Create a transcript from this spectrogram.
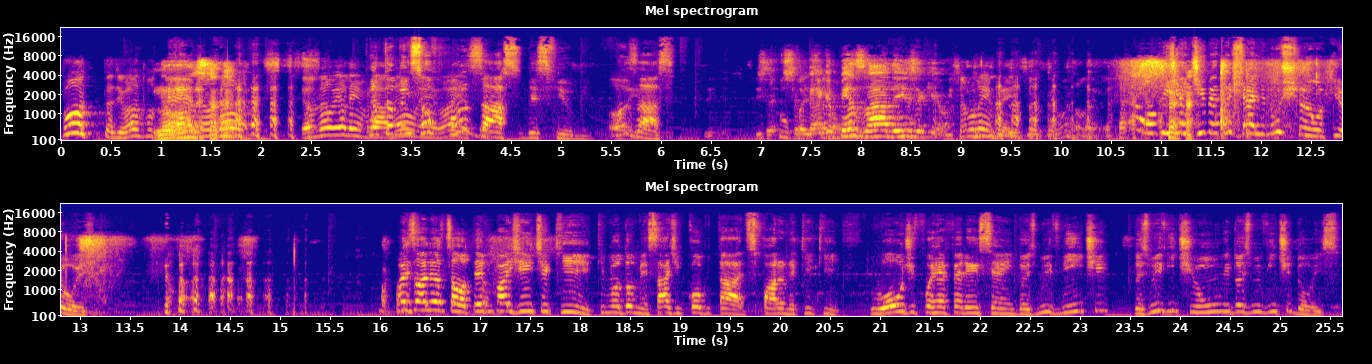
Puta, de volta pro futuro. Nossa, eu, não, eu não ia lembrar. Eu também não, sou fãzaço desse filme. Fãzaço. Desculpa, Você pega não- pesado, hein, Ezequiel? Isso eu não lembrei. Isso eu não lembro. Não, o objetivo é deixar ele no chão aqui hoje. Mas olha só, teve mais gente aqui que mandou mensagem, Kobe tá disparando aqui que o Old foi referência em 2020, 2021 e 2022.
